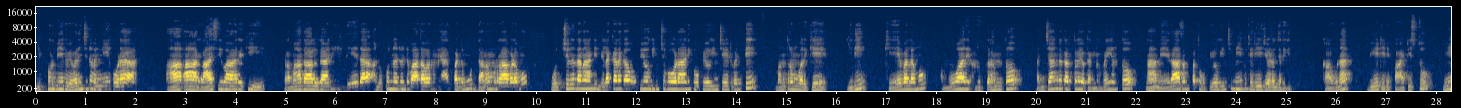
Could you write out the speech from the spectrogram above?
ఇప్పుడు మీకు వివరించినవన్నీ కూడా ఆ ఆ రాశి వారికి ప్రమాదాలు కానీ లేదా అనుకున్నటువంటి వాతావరణం ఏర్పడము ధనం రావడము వచ్చిన ధనాన్ని నిలకడగా ఉపయోగించుకోవడానికి ఉపయోగించేటువంటి మంత్రం వరకే. ఇది కేవలము అమ్మవారి అనుగ్రహంతో పంచాంగకర్తల యొక్క నిర్ణయంతో నా మేధా సంపద ఉపయోగించి మీకు తెలియజేయడం జరిగింది. కావున వీటిని పాటిస్తూ మీ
